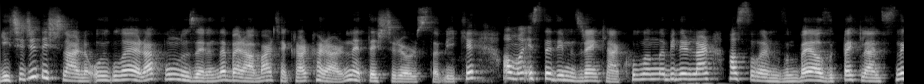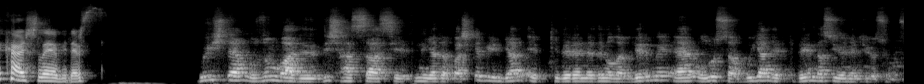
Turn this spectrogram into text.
geçici dişlerle uygulayarak bunun üzerinde beraber tekrar kararı netleştiriyoruz tabii ki. Ama istediğimiz renkler kullanılabilirler. Hastalarımızın beyazlık beklentisini karşılayabiliriz. Bu işlem uzun vadede diş hassasiyetini ya da başka bir yan etkilere neden olabilir mi? Eğer olursa bu yan etkileri nasıl yönetiyorsunuz?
